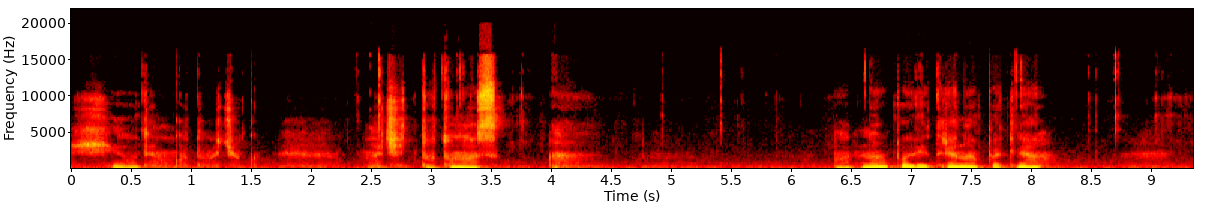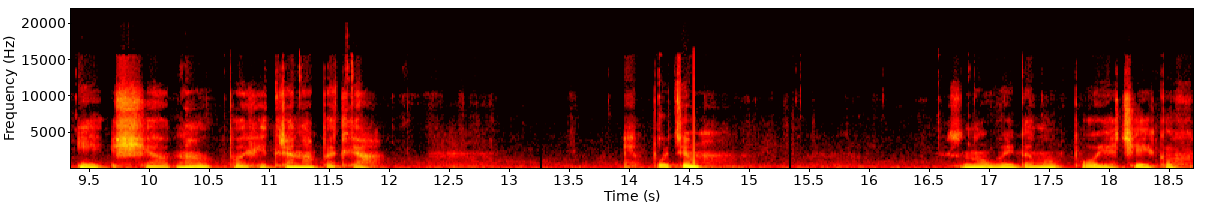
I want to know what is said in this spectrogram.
Ще один куточок. Значить, тут у нас одна повітряна петля і ще одна повітряна петля. І потім знову йдемо по ячейках.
